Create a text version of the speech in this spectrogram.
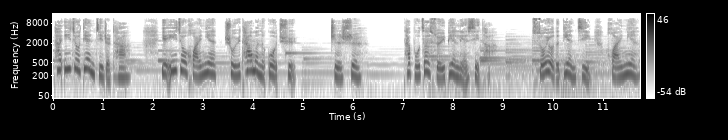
他依旧惦记着他，也依旧怀念属于他们的过去，只是他不再随便联系他。所有的惦记、怀念。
